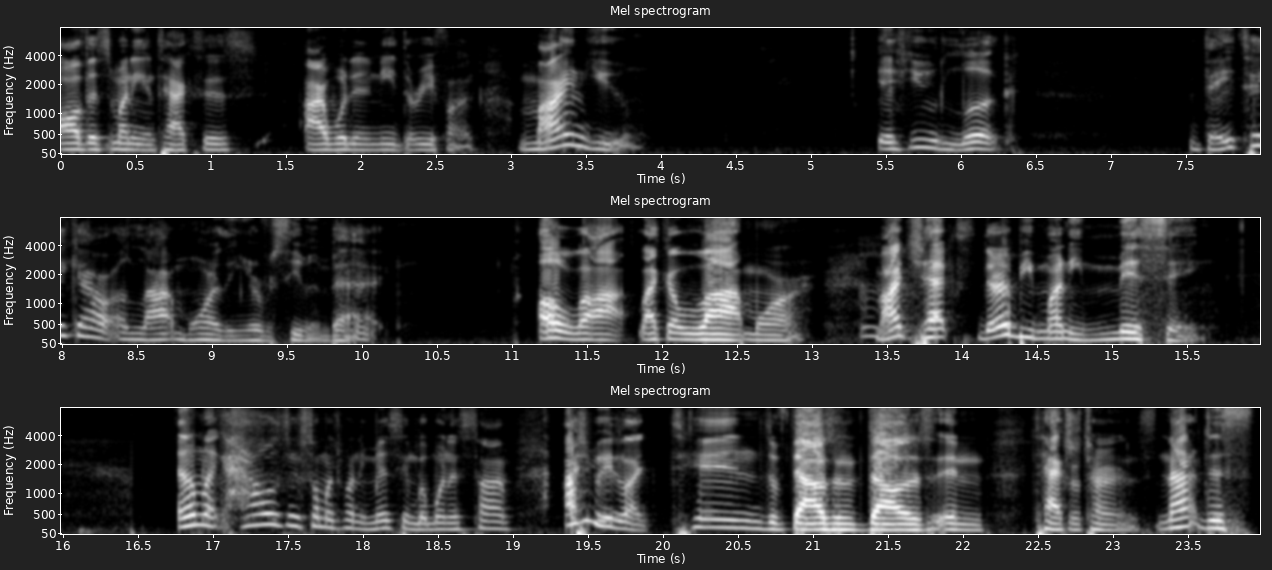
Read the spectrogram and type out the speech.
all this money in taxes, I wouldn't need the refund. Mind you, if you look, they take out a lot more than you're receiving back. A lot, like a lot more. My checks, there'd be money missing. And I'm like, how is there so much money missing? But when it's time, I should be getting like tens of thousands of dollars in tax returns, not just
